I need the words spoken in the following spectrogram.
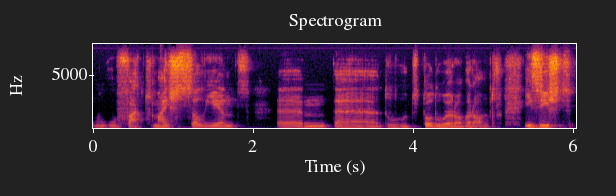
o, facto mais saliente da, do, de todo o Eurobarómetro. Existe,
